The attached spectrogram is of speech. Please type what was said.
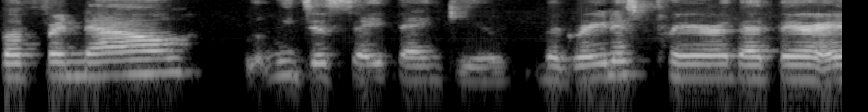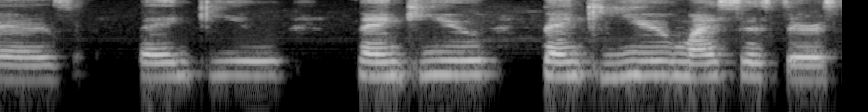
But for now, we just say thank you. The greatest prayer that there is. Thank you. Thank you. Thank you, my sisters,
